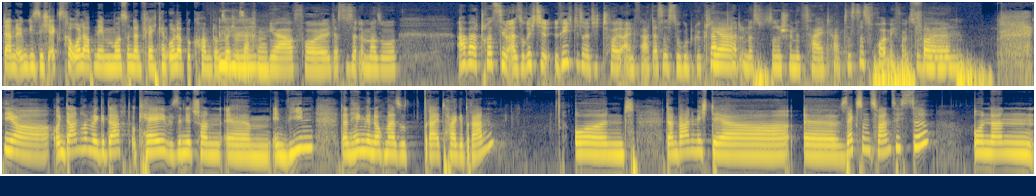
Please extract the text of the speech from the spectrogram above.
dann irgendwie sich extra Urlaub nehmen muss und dann vielleicht keinen Urlaub bekommt und solche mhm. Sachen. Ja, voll. Das ist halt immer so aber trotzdem, also richtig, richtig, richtig toll einfach, dass es so gut geklappt ja. hat und dass du so eine schöne Zeit hattest. Das freut mich voll zu voll. hören. Ja, und dann haben wir gedacht, okay, wir sind jetzt schon ähm, in Wien, dann hängen wir noch mal so drei Tage dran. Und dann war nämlich der äh, 26. Und dann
